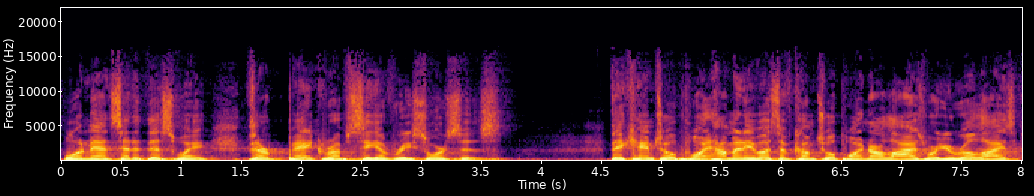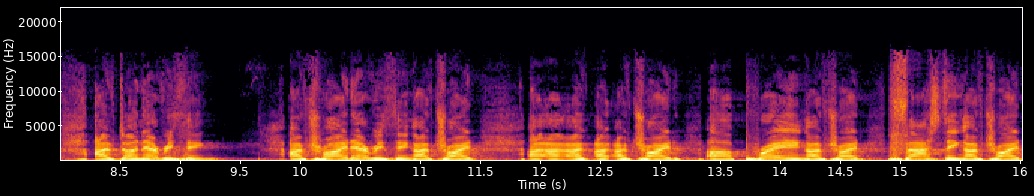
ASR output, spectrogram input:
one man said it this way their bankruptcy of resources. They came to a point, how many of us have come to a point in our lives where you realize, I've done everything. I've tried everything. I've tried, I, have tried uh, praying. I've tried fasting. I've tried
